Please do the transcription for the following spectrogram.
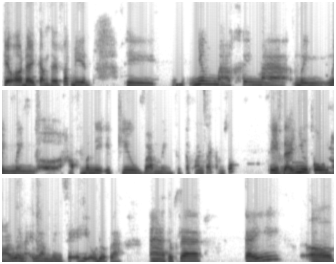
kiểu ở đấy cảm thấy phát điên. Thì nhưng mà khi mà mình mình mình ở học money EQ và mình thực tập quan sát cảm xúc thì đấy như cô nói vừa nãy là mình sẽ hiểu được là à thực ra cái uh,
